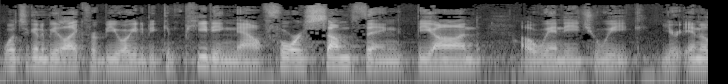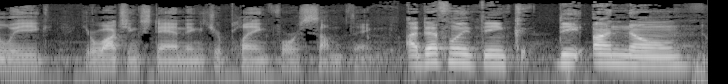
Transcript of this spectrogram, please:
what's it going to be like for BYU to be competing now for something beyond a win each week? You're in a league, you're watching standings, you're playing for something. I definitely think the unknown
